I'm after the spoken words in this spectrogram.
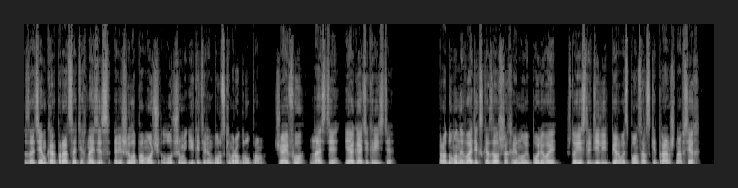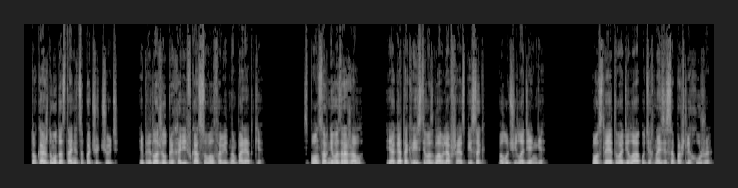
Затем корпорация «Технезис» решила помочь лучшим екатеринбургским рок-группам – Чайфу, Насте и Агате Кристи. Продуманный Вадик сказал Шахрину и Полевой, что если делить первый спонсорский транш на всех, то каждому достанется по чуть-чуть, и предложил приходить в кассу в алфавитном порядке. Спонсор не возражал, и Агата Кристи, возглавлявшая список, получила деньги. После этого дела у Технезиса пошли хуже,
